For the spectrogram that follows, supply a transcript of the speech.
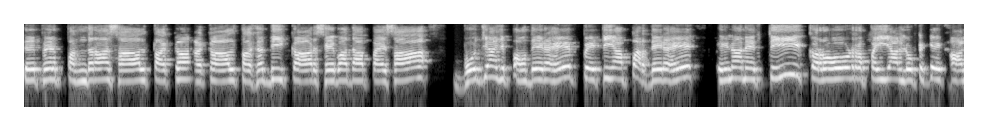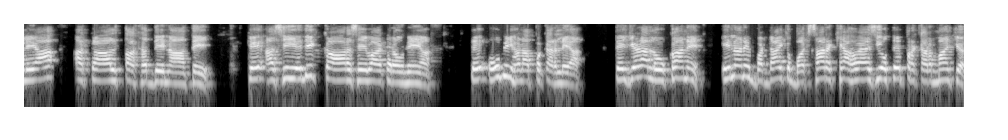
ਤੇ ਫਿਰ 15 ਸਾਲ ਤੱਕ ਅਕਾਲ ਤਖਤ ਦੀ ਕਾਰ ਸੇਵਾ ਦਾ ਪੈਸਾ ਬੋਝਾਂ 'ਚ ਪਾਉਂਦੇ ਰਹੇ, ਪੇਟੀਆਂ ਭਰਦੇ ਰਹੇ ਇਹਨਾਂ ਨੇ 30 ਕਰੋੜ ਰੁਪਈਆ ਲੁੱਟ ਕੇ ਖਾ ਲਿਆ ਅਕਾਲ ਤਖਤ ਦੇ ਨਾਂ ਤੇ ਕਿ ਅਸੀਂ ਇਹਦੀ ਕਾਰ ਸੇਵਾ ਕਰਾਉਨੇ ਆ ਤੇ ਉਹ ਵੀ ਹੜੱਪ ਕਰ ਲਿਆ। ਤੇ ਜਿਹੜਾ ਲੋਕਾਂ ਨੇ, ਇਹਨਾਂ ਨੇ ਵੱਡਾ ਇੱਕ ਬਕਸਾ ਰੱਖਿਆ ਹੋਇਆ ਸੀ ਉੱਥੇ ਪ੍ਰਕਰਮਾਂ 'ਚ,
